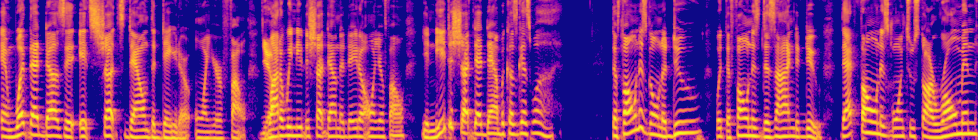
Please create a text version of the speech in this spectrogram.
And what that does is it shuts down the data on your phone. Yeah. Why do we need to shut down the data on your phone? You need to shut that down because guess what? The phone is going to do what the phone is designed to do. That phone is going to start roaming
